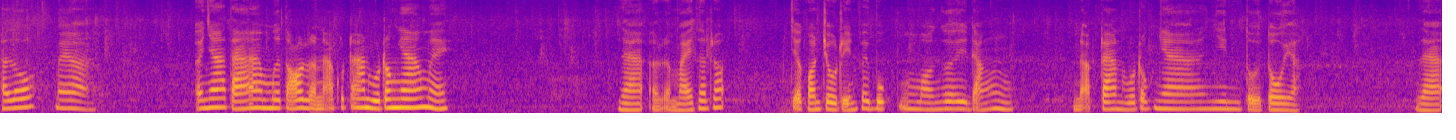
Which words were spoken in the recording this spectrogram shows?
Alo, mẹ à? Ở nhà ta mưa to rồi đã có tràn vô trong nhà không mày? Dạ, ở máy thật đó. Chứ còn chủ trên Facebook mọi người đăng đã tràn vô trong nhà nhìn tội tội à? Dạ.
